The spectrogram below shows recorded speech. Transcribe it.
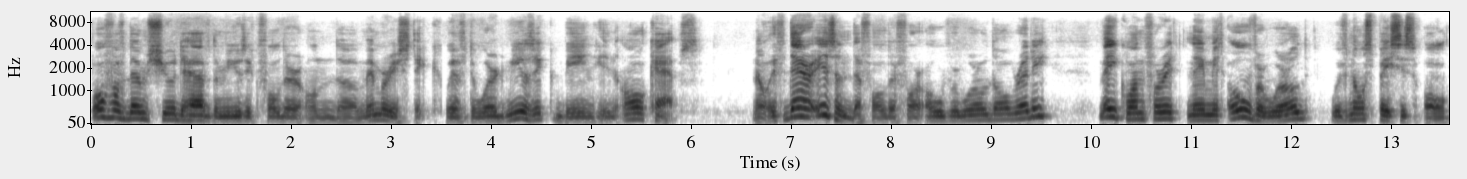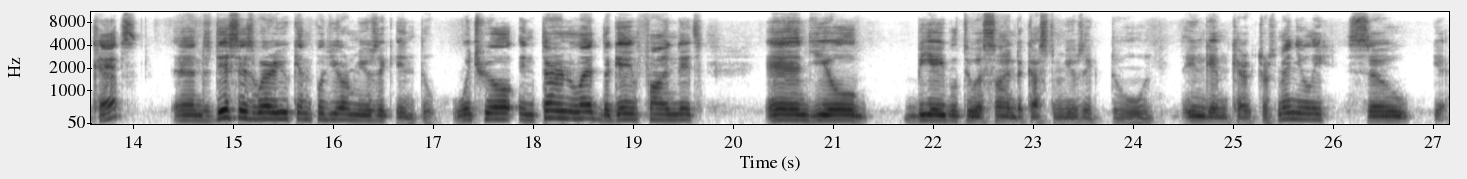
Both of them should have the music folder on the memory stick, with the word music being in all caps. Now if there isn't a folder for Overworld already, make one for it, name it Overworld, with no spaces all caps, and this is where you can put your music into which will in turn let the game find it and you'll be able to assign the custom music to in-game characters manually. So yeah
